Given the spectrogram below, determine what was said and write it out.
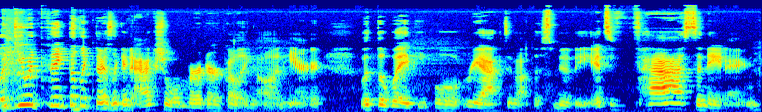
Like you would think that like there's like an actual murder going on here with the way people react about this movie. It's fascinating.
